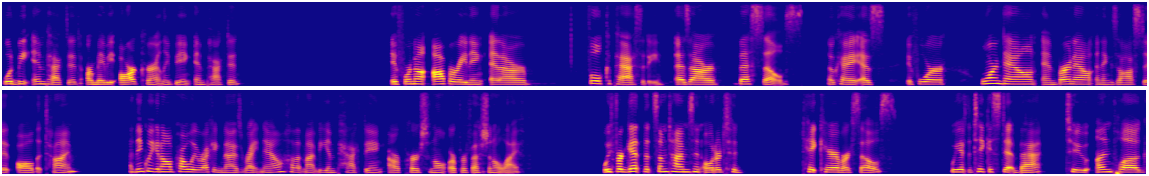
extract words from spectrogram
would be impacted, or maybe are currently being impacted, if we're not operating at our full capacity as our best selves, okay? As if we're worn down and burnt out and exhausted all the time, I think we can all probably recognize right now how that might be impacting our personal or professional life. We forget that sometimes, in order to take care of ourselves, we have to take a step back to unplug,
